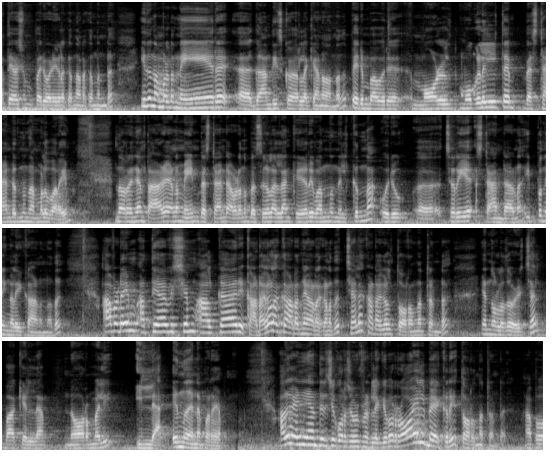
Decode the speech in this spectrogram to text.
അത്യാവശ്യം പരിപാടികളൊക്കെ നടക്കുന്നുണ്ട്. ഇത് നമ്മളുടെ നേരെ ഗാന്ധി സ്ക്വയറിലേക്കാണ് വന്നത്. പെരുമ്പാവൂർ മോൾ മുകളിലത്തെ ബസ് സ്റ്റാൻഡ് എന്ന് നമ്മൾ പറയും. എന്ന് പറഞ്ഞാൽ താഴെയാണ് മെയിൻ ബസ് സ്റ്റാൻഡ്. അവിടെ നിന്ന് ബസ്സുകളെല്ലാം കയറി വന്ന് നിൽക്കുന്ന ഒരു ചെറിയ സ്റ്റാൻഡാണ് ഇപ്പോൾ നിങ്ങൾ ഈ കാണുന്നത്. അവിടെയും അത്യാവശ്യം ആൾക്കാർ കടകളൊക്കെ അടഞ്ഞു കിടക്കണത് ചില കടകൾ തുറന്നിട്ടുണ്ട് എന്നുള്ളത് ഒഴിച്ചാൽ ബാക്കിയെല്ലാം നോർമലി ഇല്ല എന്ന് തന്നെ പറയാം. അത് കഴിഞ്ഞ് ഞാൻ തിരിച്ച് കുറച്ചുകൂടി ഫ്രണ്ടിലേക്ക് ഇപ്പോൾ റോയൽ ബേക്കറി തുറന്നിട്ടുണ്ട്. അപ്പോൾ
